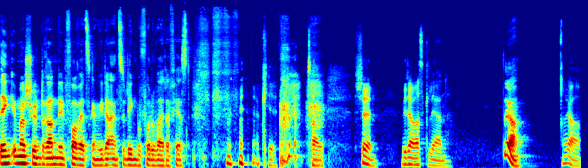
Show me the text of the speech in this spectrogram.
denk immer schön dran, den Vorwärtsgang wieder einzulegen, bevor du weiterfährst. okay, toll. Schön. Wieder was gelernt. Ja. Ja.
